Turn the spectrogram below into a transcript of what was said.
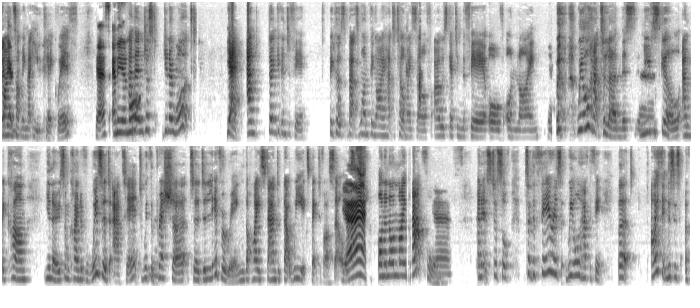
find something that you click with, yes. Any more? and then just you know what? Yeah, and don't give in to fear. Because that's one thing I had to tell myself. I was getting the fear of online. we all had to learn this Yeah. new skill and become, you know, some kind of wizard at it with the Yeah. pressure to delivering the high standard that we expect of ourselves yeah. on an online platform. Yes. And it's just sort of so the fear is we all have the fear, but I think this is a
